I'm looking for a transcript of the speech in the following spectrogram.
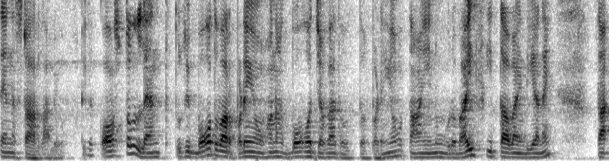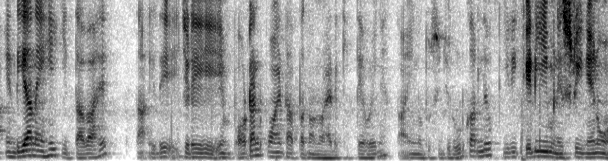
3 ਸਟਾਰ ਲਾ ਲਿਓ, ਠੀਕ ਹੈ? ਕੋਸਟਲ ਲੈਂਥ ਤੁਸੀਂ ਬਹੁਤ ਵਾਰ ਪੜ੍ਹੇ ਹੋ, ਹਨਾ? ਬਹੁਤ ਜਗ੍ਹਾ ਤੋਂ ਤੋਂ ਪੜ੍ਹੇ ਹੋ, ਤਾਂ ਇਹਨੂੰ ਰਿਵਾਈਜ਼ ਕੀਤਾ ਵਾ ਇੰਡੀਆ ਨੇ। ਤਾਂ ਇੰਡੀਆ ਨੇ ਹੀ ਕੀਤਾ ਵਾ ਇਹ। ਤਾਂ ਇਹਦੇ ਜਿਹੜੇ ਇੰਪੋਰਟੈਂਟ ਪੁਆਇੰਟ ਆਪਾਂ ਤੁਹਾਨੂੰ ਐਡ ਕੀਤੇ ਹੋਏ ਨੇ, ਤਾਂ ਇਹਨੂੰ ਤੁਸੀਂ ਜ਼ਰੂਰ ਕਰ ਲਿਓ। ਕਿਹੜੀ ਕਿਹੜੀ ਮਿਨਿਸਟਰੀ ਨੇ ਇਹਨੂੰ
